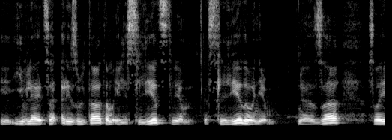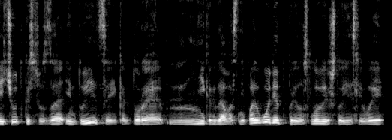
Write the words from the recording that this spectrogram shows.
является результатом или следствием, следованием за своей чуткостью, за интуицией, которая никогда вас не подводит, при условии, что если вы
